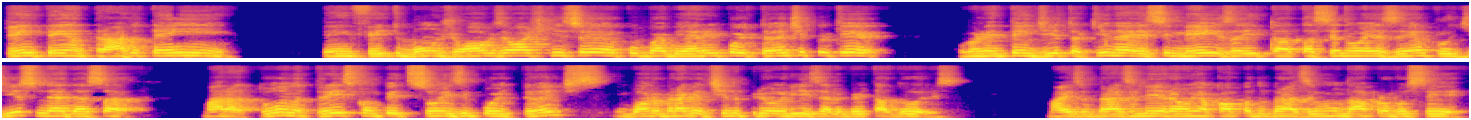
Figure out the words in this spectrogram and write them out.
quem tem entrado tem tem feito bons jogos. Eu acho que isso é, para o Barbieri é importante, porque como a gente tem dito aqui, né, esse mês aí está tá sendo um exemplo disso, né, dessa maratona, três competições importantes, embora o Bragantino priorize a Libertadores, mas o Brasileirão e a Copa do Brasil não dá para você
